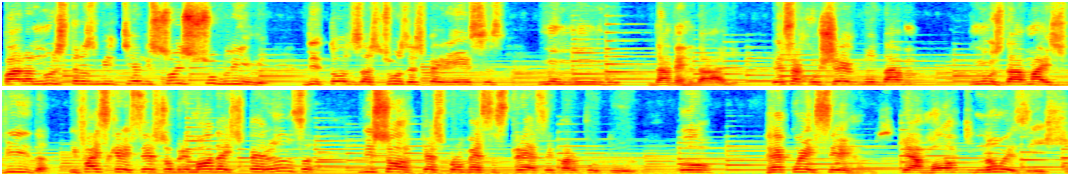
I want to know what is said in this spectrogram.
para nos transmitir lições sublimes de todas as suas experiências no mundo da verdade. Esse aconchego nos dá, nos dá mais vida e faz crescer sobre modo a esperança, de sorte que as promessas crescem para o futuro, por reconhecermos que a morte não existe.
